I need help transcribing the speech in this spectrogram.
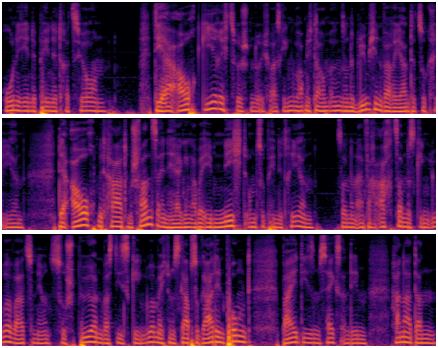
ohne jede Penetration, der auch gierig zwischendurch war. Es ging überhaupt nicht darum, irgendeine so Blümchenvariante zu kreieren, der auch mit hartem Schwanz einherging, aber eben nicht um zu penetrieren, sondern einfach achtsam das Gegenüber wahrzunehmen und zu spüren, was dieses Gegenüber möchte. Und es gab sogar den Punkt bei diesem Sex, an dem Hannah dann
